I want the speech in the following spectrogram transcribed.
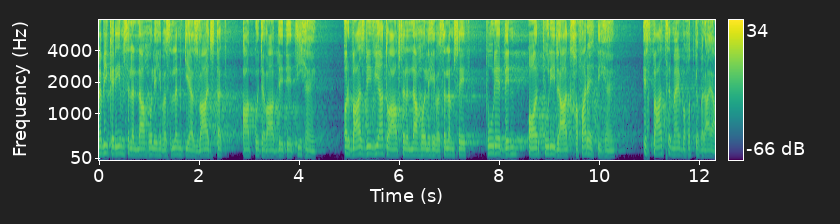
नबी करीम सल्लल्लाहु अलैहि वसल्लम की अजवाज तक आपको जवाब दे देती हैं। और बाज़ बीवियाँ तो आप सल्लल्लाहु अलैहि वसल्लम से पूरे दिन और पूरी रात खफा रहती हैं। इस बात से मैं बहुत घबराया,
